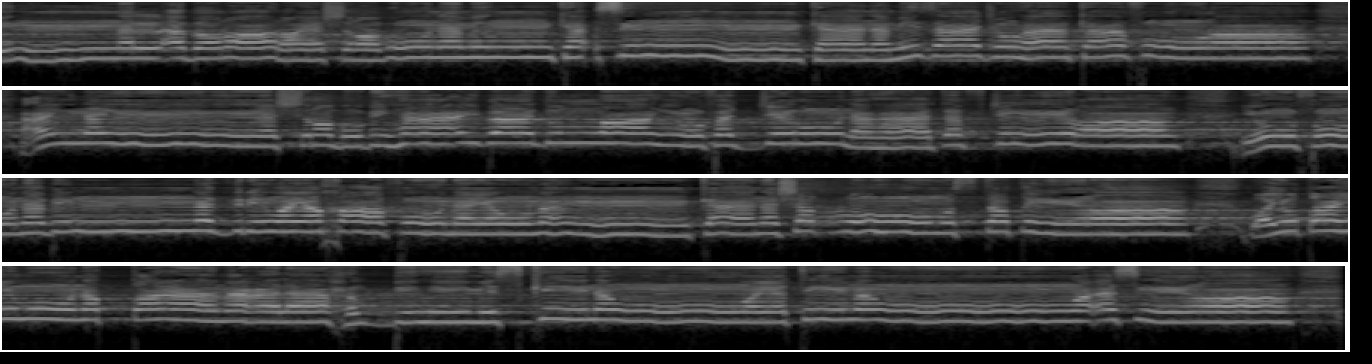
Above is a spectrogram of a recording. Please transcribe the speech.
إن الأبرار يشربون من كأس كان مزاجها كافورا. عينا يشرب بها عباد الله يفجرونها تفجيرا يوفون بالنذر ويخافون يوما كان شره مستطيرا ويطعمون الطعام على حبه مسكينا ويتيما وأسيرا.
